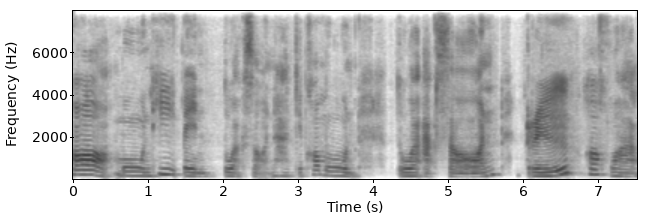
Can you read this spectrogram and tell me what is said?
ข้อมูลที่เป็นตัวอักษรนะคะ เก็บข้อมูลตัวอักษร หรือข้อความ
